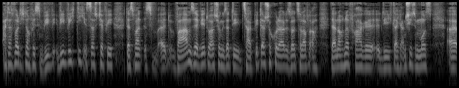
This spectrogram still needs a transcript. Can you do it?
ah, das wollte ich noch wissen. Wie, wie wichtig ist das, Steffi, dass man es äh, warm serviert? Du hast schon gesagt, die Zartbitterschokolade soll zur. Auch da noch eine Frage, die ich gleich anschließen muss. Äh,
